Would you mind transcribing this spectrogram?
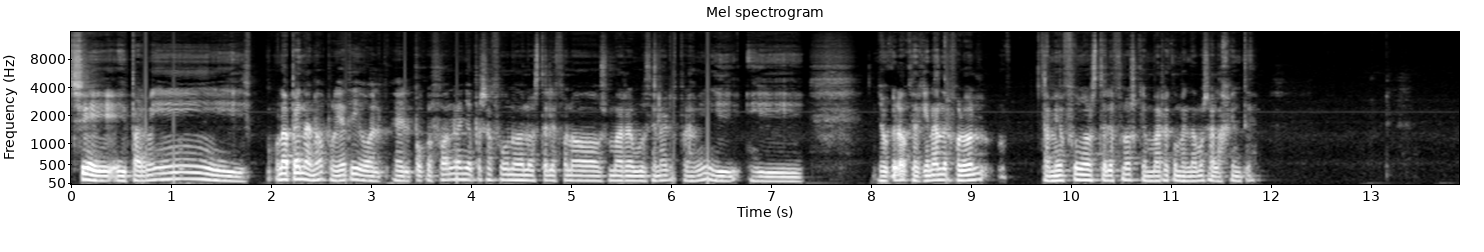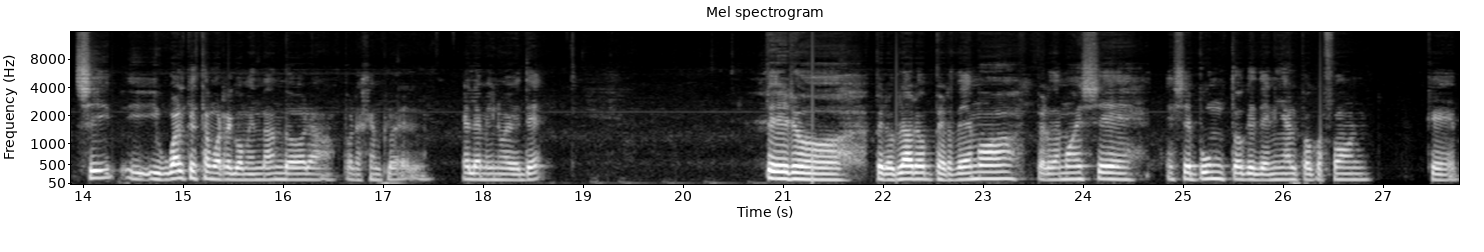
Sí, y para mí una pena, ¿no? Porque ya te digo, el, el el año pasado fue uno de los teléfonos más revolucionarios para mí y, yo creo que aquí en Android también fue uno de los teléfonos que más recomendamos a la gente. Sí, igual que estamos recomendando ahora, por ejemplo, el, el Mi9T. Pero, pero claro, perdemos, perdemos ese, ese punto que tenía el Pocophone, que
